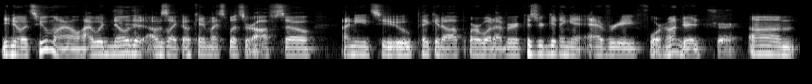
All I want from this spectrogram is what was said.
you know a two mile. I would know that I was like okay my splits are off so I need to pick it up or whatever because you're getting it every 400. Sure. Um,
